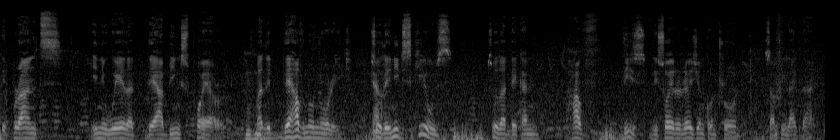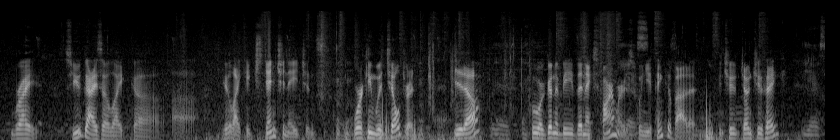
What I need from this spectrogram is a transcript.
the plants in a way that they are being spoiled but they, they have no knowledge so they need skills so that they can have this the soil erosion control, something like that Right. So you guys are like, uh, uh, you're like extension agents working with children, you know, Yes. who are going to be the next farmers Yes. when you think about it. Don't you, don't you think? Yes.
